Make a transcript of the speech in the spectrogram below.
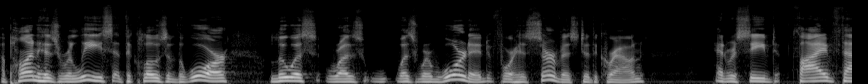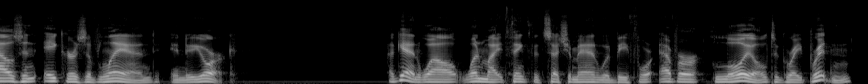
Upon his release at the close of the war, Lewis was, was rewarded for his service to the crown and received 5,000 acres of land in New York. Again, while one might think that such a man would be forever loyal to Great Britain,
